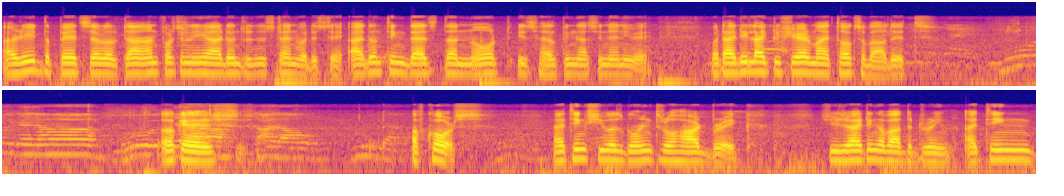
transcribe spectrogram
I read the page several times. Unfortunately, I don't understand what it says. I don't think that the note is helping us in any way. But I did like to share my thoughts about it. Okay, of course. I think she was going through heartbreak. She's writing about the dream. I think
